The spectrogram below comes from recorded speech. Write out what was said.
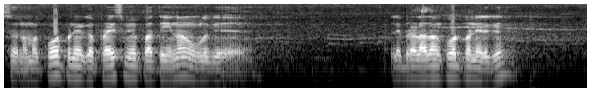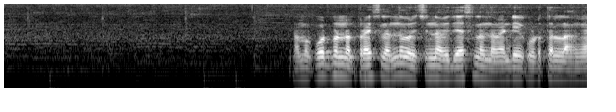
ஸோ நம்ம கோட் பண்ணியிருக்க ப்ரைஸுமே பார்த்தீங்கன்னா உங்களுக்கு லிபரலாக தான் கோட் பண்ணியிருக்கு. நம்ம கோட் பண்ண ப்ரைஸ்லேருந்து ஒரு சின்ன வித்தியாசத்தில் இந்த வண்டியை கொடுத்துட்லாங்க.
